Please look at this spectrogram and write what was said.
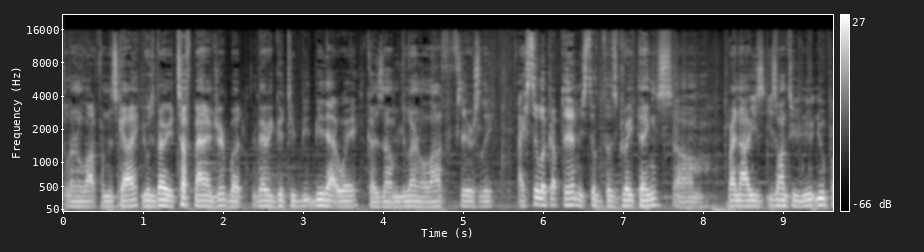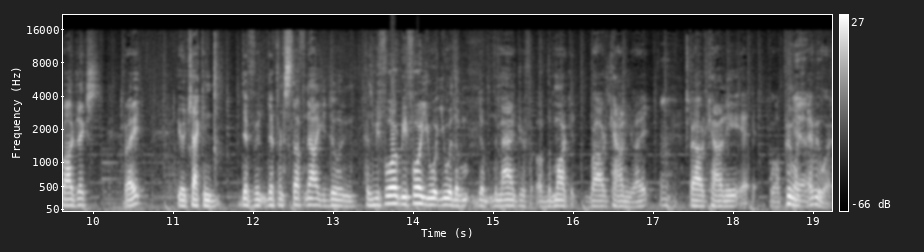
Learned a lot from this guy. He was a very tough manager, but very good to be, be that way because um, you learn a lot. Seriously, I still look up to him. He still does great things. Um, right now, he's, he's on to new, new projects. Right, you're attacking different different stuff now. You're doing because before before you were you were the, the, the manager of the market, Broward County, right? Broward County, eh, well, pretty much Yeah. everywhere.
